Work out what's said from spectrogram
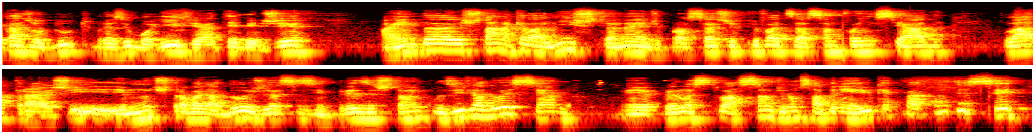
Gasoduto Brasil-Bolívia, a TBG, ainda está naquela lista né, de processos de privatização que foi iniciada lá atrás. E, e muitos trabalhadores dessas empresas estão, inclusive, adoecendo é, pela situação de não saberem aí o que, é que vai acontecer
